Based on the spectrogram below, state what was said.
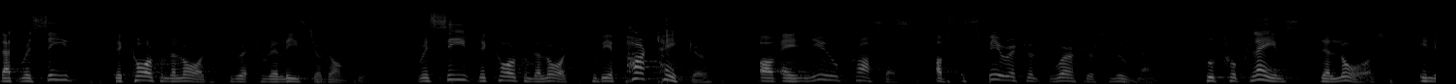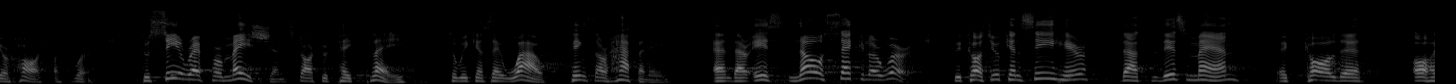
that receive the call from the Lord to, re- to release your donkey. Receive the call from the Lord to be a partaker of a new process of spiritual workers movement who proclaims the Lord in your heart at work. To see reformation start to take place so we can say, wow, things are happening. And there is no secular work because you can see here that this man uh, called uh,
